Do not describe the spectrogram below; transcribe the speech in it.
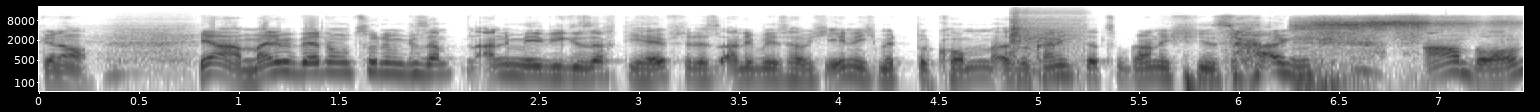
Genau. Ja, meine Bewertung zu dem gesamten Anime, wie gesagt, die Hälfte des Animes habe ich eh nicht mitbekommen, also kann ich dazu gar nicht viel sagen. Aber,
